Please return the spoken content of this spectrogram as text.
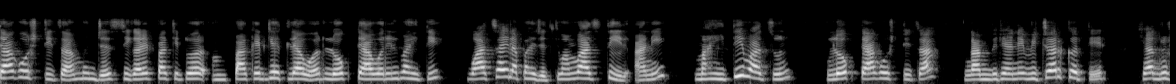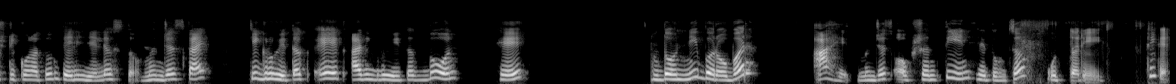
त्या गोष्टीचा म्हणजे सिगारेट पॅकेटवर पाकेट घेतल्यावर लोक त्यावरील माहिती वाचायला पाहिजेत किंवा वाचतील आणि माहिती वाचून लोक त्या गोष्टीचा गांभीर्याने विचार करतील ह्या दृष्टिकोनातून ते लिहिलेले असतं. म्हणजेच काय? की गृहितक एक आणि गृहितक दोन हे दोन्ही बरोबर आहेत. म्हणजेच ऑप्शन तीन हे तुमचं उत्तर येईल. ठीक आहे?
